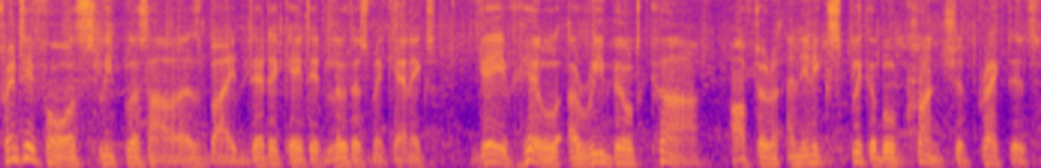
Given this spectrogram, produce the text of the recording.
Twenty-four sleepless hours by dedicated Lotus mechanics gave Hill a rebuilt car after an inexplicable crunch at practice.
